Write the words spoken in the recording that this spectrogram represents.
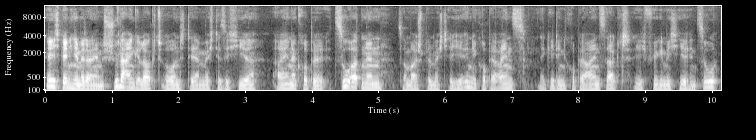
Ich bin hier mit einem Schüler eingeloggt und der möchte sich hier einer Gruppe zuordnen. Zum Beispiel möchte er hier in die Gruppe 1. Er geht in die Gruppe 1, sagt, ich füge mich hier hinzu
